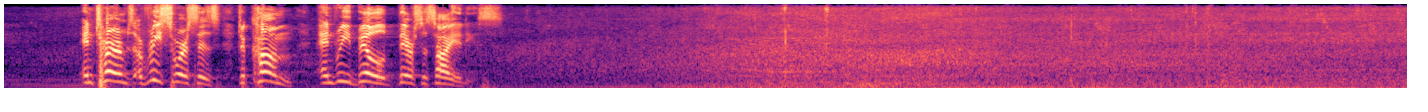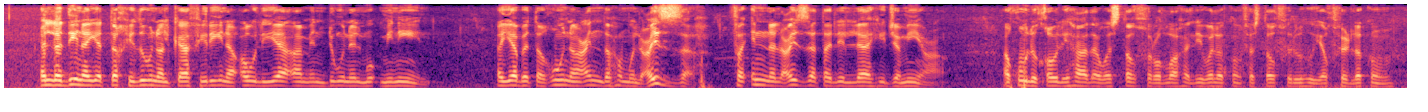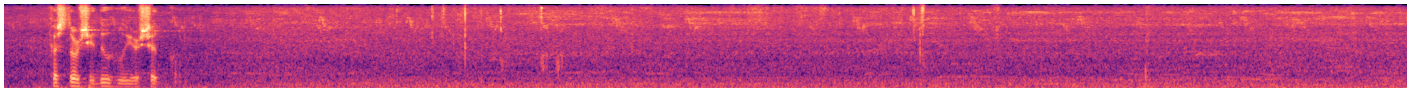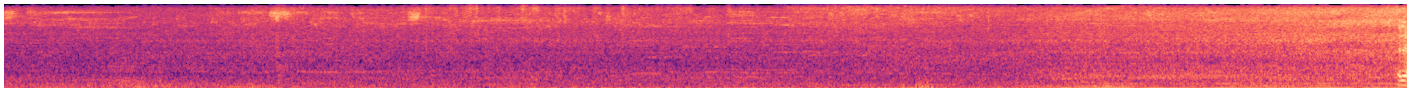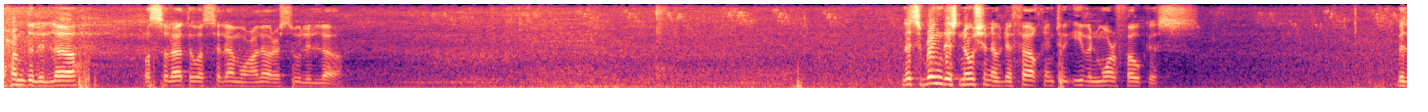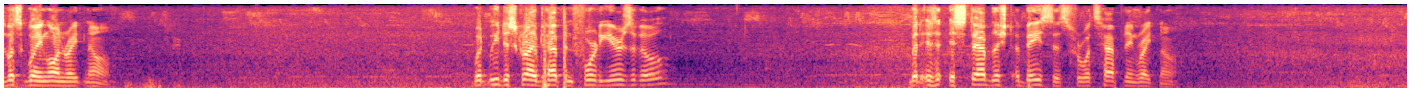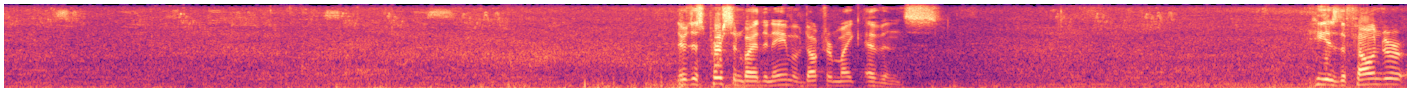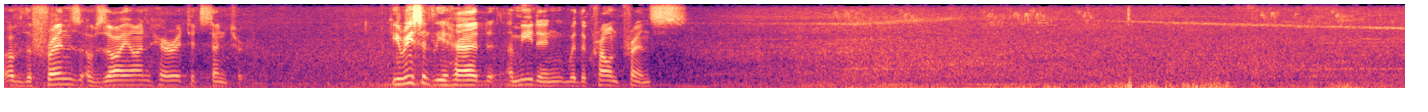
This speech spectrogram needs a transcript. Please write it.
in terms of resources to come and rebuild their societies. الذين يتخذون الكافرين أولياء من دون المؤمنين أيبتغون عندهم العزة؟ فإن العزة لله جميعا. أقول قولي هذا واستغفر الله لي ولكم فاستغفروه يغفر لكم فاسترشدوه يرشدكم. الحمد لله والصلاة والسلام على رسول الله Let's bring this notion of nifaq into even more focus with what's going on right now. What we described happened 40 years ago, but it established a basis for what's happening right now. There's this person by the name of Dr. Mike Evans. He is the founder of the Friends of Zion Heritage Center. He recently had a meeting with the Crown Prince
